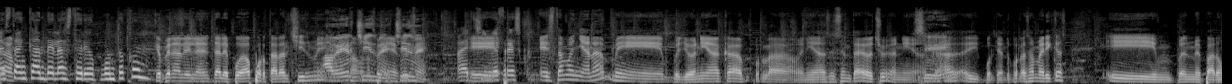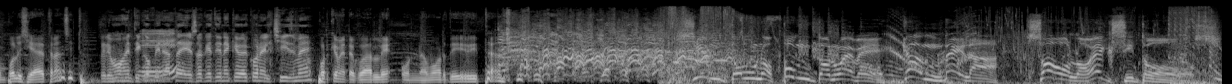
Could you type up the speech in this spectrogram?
Lilianita. está en candelastereo.com. Qué pena, Lilianita, ¿le puedo aportar al chisme? A ver, No, chisme, chisme. A ver, chisme fresco. Esta mañana me, pues yo venía acá por la avenida 68, venía Sí. acá y volteando por las Américas y pues me paró un policía de tránsito Pero un momentico, ¿Eh? pirata, ¿y eso qué tiene que ver con el chisme? porque me tocó darle una mordidita. 101.9 Candela, solo éxitos.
